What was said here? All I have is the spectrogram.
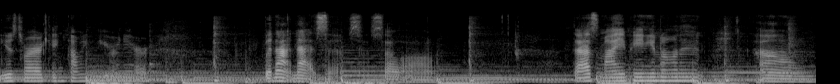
used to hurricane coming here and there, but not that sense. So um, that's my opinion on it. Um,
